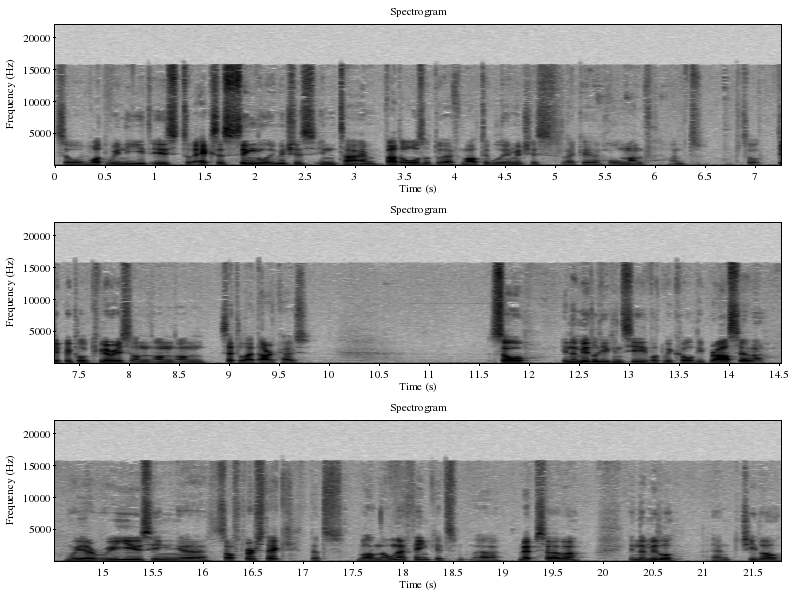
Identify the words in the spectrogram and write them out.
So what we need is to access single images in time, but also to have multiple images, like a whole month. And so typical queries on, on, on satellite archives. So in the middle, you can see what we call the browse server. We are reusing a software stack that's well known, I think. It's uh, map server in the middle and GDAL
